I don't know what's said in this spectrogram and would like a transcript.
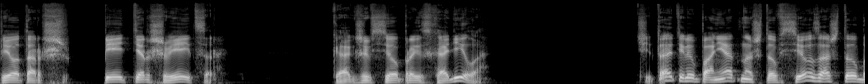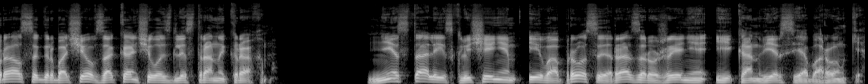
Пётр Ш... Петер Швейцер. Как же все происходило? Читателю понятно, что все, за что брался Горбачев, заканчивалось для страны крахом. Не стали исключением и вопросы разоружения и конверсии оборонки.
